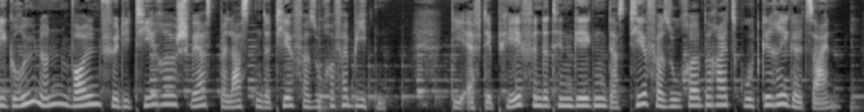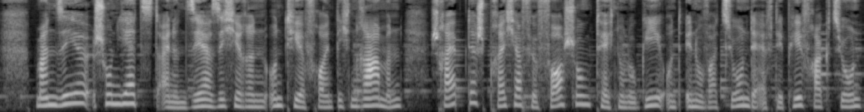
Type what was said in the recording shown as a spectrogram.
Die Grünen wollen für die Tiere schwerst belastende Tierversuche verbieten. Die FDP findet hingegen, dass Tierversuche bereits gut geregelt seien. Man sehe schon jetzt einen sehr sicheren und tierfreundlichen Rahmen, schreibt der Sprecher für Forschung, Technologie und Innovation der FDP-Fraktion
